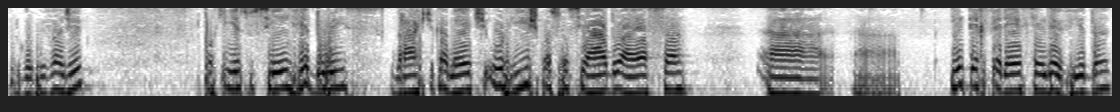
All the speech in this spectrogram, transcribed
para o grupo Vivendi, porque isso sim reduz drasticamente o risco associado a essa a, a interferência indevida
